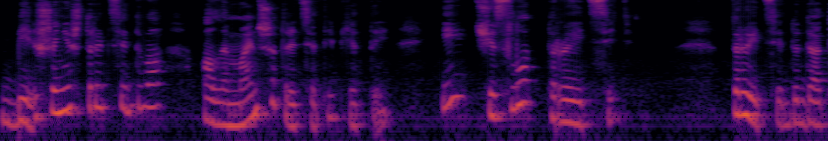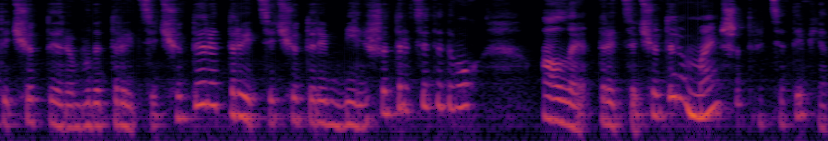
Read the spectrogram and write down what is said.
більше, ніж 32, але менше 35. І число 30. 30 додати 4 буде 34. 34 більше 32 але 34 менше 35.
